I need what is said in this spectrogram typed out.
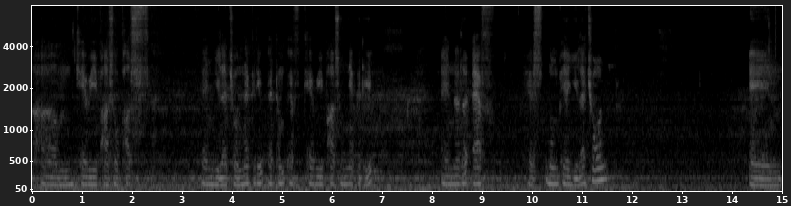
um, carry partial plus and electronegative atom F carry partial negative another F has lone pair electron and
